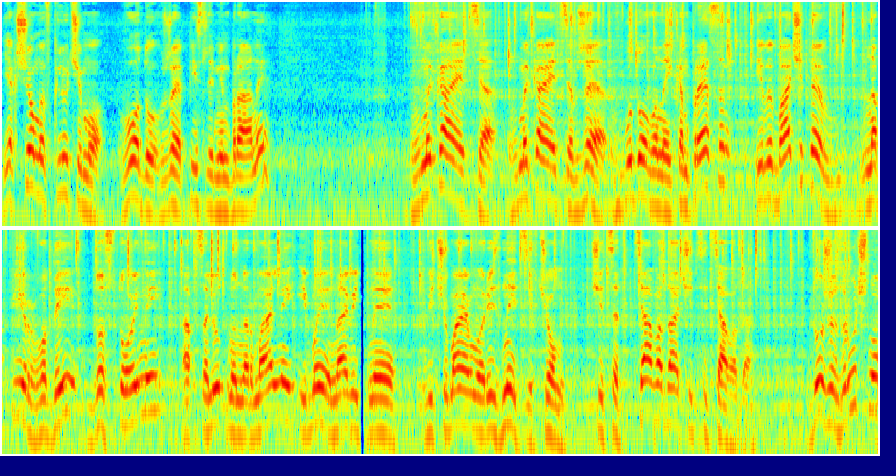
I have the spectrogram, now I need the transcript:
Якщо ми включимо воду вже після мембрани, вмикається, вмикається вже вбудований компресор, і ви бачите, напір води достойний, абсолютно нормальний, і ми навіть не відчуваємо різниці в чому, чи це ця вода, чи це ця вода. Дуже зручно.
